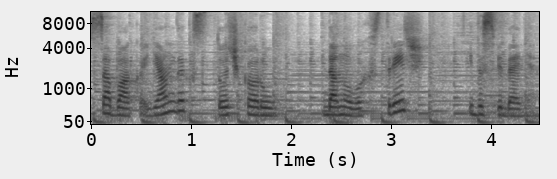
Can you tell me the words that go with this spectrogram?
собака яндекс.ру. До новых встреч и до свидания.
